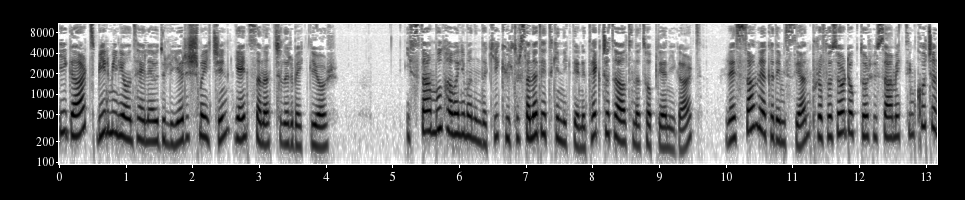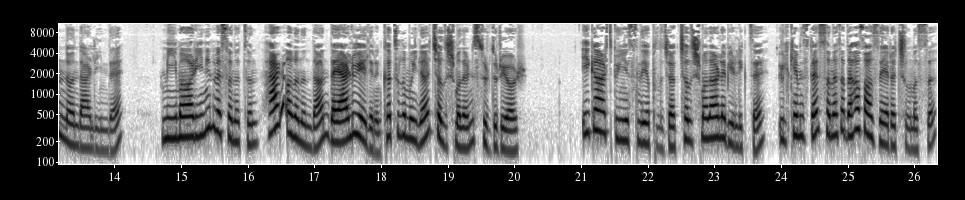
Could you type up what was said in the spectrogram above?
İGART 1 milyon TL ödüllü yarışma için genç sanatçıları bekliyor. İstanbul Havalimanı'ndaki kültür sanat etkinliklerini tek çatı altında toplayan İGART, ressam ve akademisyen Profesör Doktor Hüsamettin Koçan'ın önderliğinde mimarinin ve sanatın her alanından değerli üyelerin katılımıyla çalışmalarını sürdürüyor. İGART bünyesinde yapılacak çalışmalarla birlikte ülkemizde sanata daha fazla yer açılması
